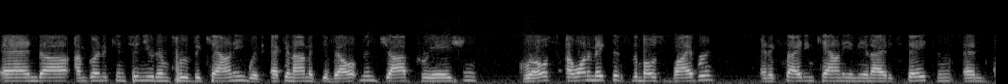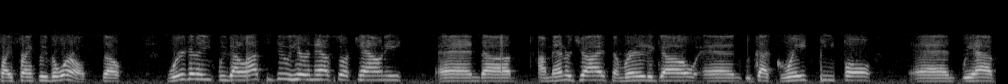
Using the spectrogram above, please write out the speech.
And uh, I'm going to continue to improve the county with economic development, job creation, growth. I want to make this the most vibrant and exciting county in the United States and, and quite frankly, the world. So we're going to, we've got a lot to do here in Nassau County and uh, I'm energized. I'm ready to go. And we've got great people and we have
